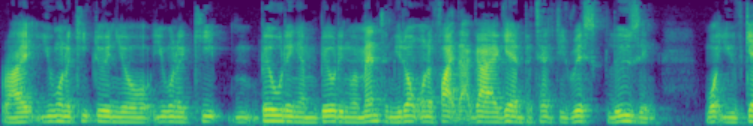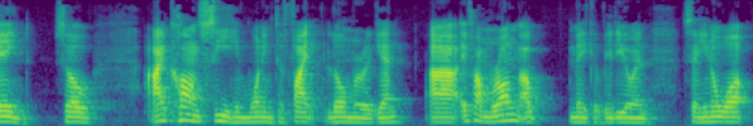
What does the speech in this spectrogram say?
right? You want to keep doing your, you want to keep building and building momentum. You don't want to fight that guy again, potentially risk losing what you've gained. So I can't see him wanting to fight Loma again. Uh, if I'm wrong, I'll make a video and say, you know what,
